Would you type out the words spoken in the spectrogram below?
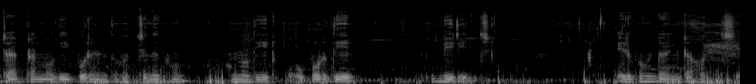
এটা একটা নদী পরিণত হচ্ছে দেখুন। নদীর উপর দিয়ে ব্রিজ। এরকম ড্রয়িংটা হচ্ছে।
